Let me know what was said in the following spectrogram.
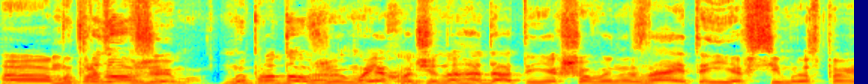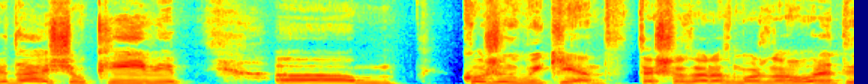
Ми продовжуємо. Ми продовжуємо. Я хочу нагадати, якщо ви не знаєте, я всім розповідаю, що в Києві ем, кожен вікенд, те, що зараз можна говорити,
